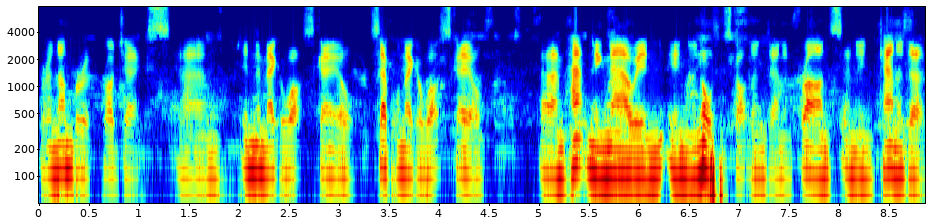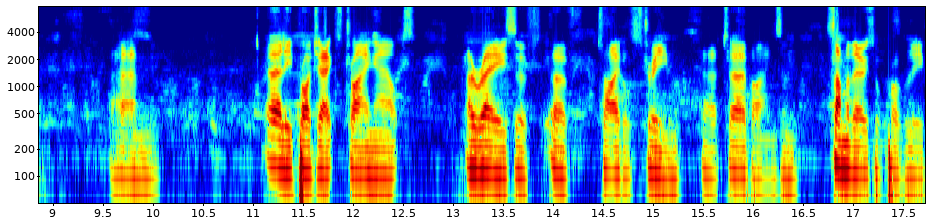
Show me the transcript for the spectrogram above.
there are a number of projects um, in the megawatt scale, several megawatt scale, um, happening now in, in the north of Scotland and in France and in Canada. Um, early projects trying out arrays of, of tidal stream uh, turbines, and some of those will probably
